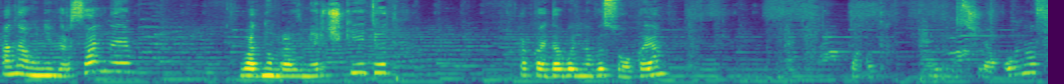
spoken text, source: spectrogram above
Она универсальная в одном размерчике идет. Такая довольно высокая. Так вот выглядит шляпа у нас.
